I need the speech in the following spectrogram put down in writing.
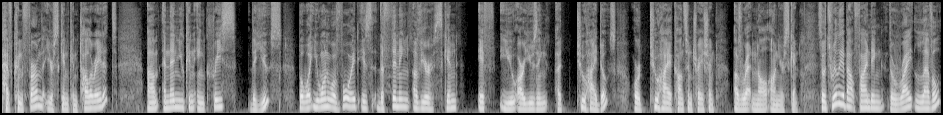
have confirmed that your skin can tolerate it. Um, and then you can increase the use. But what you want to avoid is the thinning of your skin if you are using a too high dose or too high a concentration of retinol on your skin. So it's really about finding the right level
